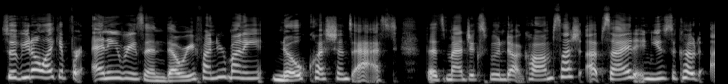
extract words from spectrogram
So if you don't like it for any reason, they'll refund your money, no questions asked. That's magicspoon.com slash upside and use the code upside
